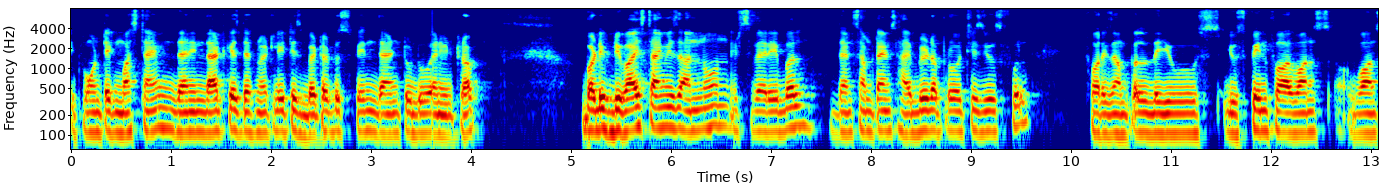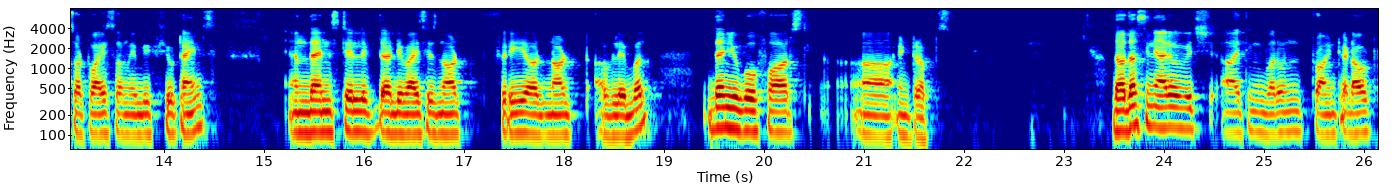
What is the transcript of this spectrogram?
it won't take much time then in that case definitely it is better to spin than to do an interrupt. But if device time is unknown it's variable then sometimes hybrid approach is useful for example they use you spin for once once or twice or maybe few times. And then still if the device is not free or not available then you go for uh, interrupts. The other scenario which i think varun pointed out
